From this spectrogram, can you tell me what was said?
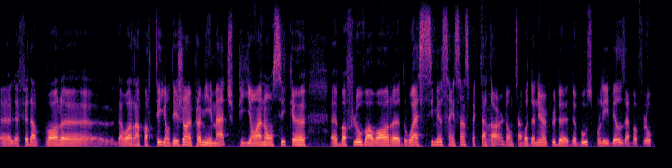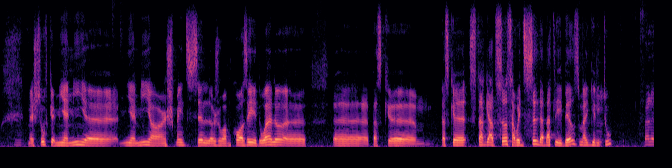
euh, le fait d'avoir euh, d'avoir remporté, ils ont déjà un premier match, puis ils ont annoncé que euh, Buffalo va avoir droit à 6500 spectateurs, donc ça va donner un peu de, boost pour les Bills à Buffalo. Mm. Mais je trouve que Miami, Miami a un chemin difficile. Je vais me croiser les doigts. Là, parce que parce que si tu regardes ça, ça va être difficile de battre les Bills malgré mm. tout. Ben là,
